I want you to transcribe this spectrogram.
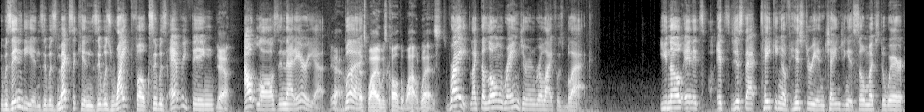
It was Indians, it was Mexicans, it was white folks, it was everything Yeah. Outlaws in that area. Yeah. But that's why it was called the Wild West. right, like the Lone Ranger in real life was black. You know, and it's it's just that taking of history and changing it so much to where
